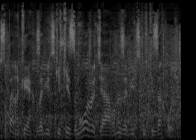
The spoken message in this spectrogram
суперники заб'ють скільки зможуть, а вони заб'ють скільки захочуть.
